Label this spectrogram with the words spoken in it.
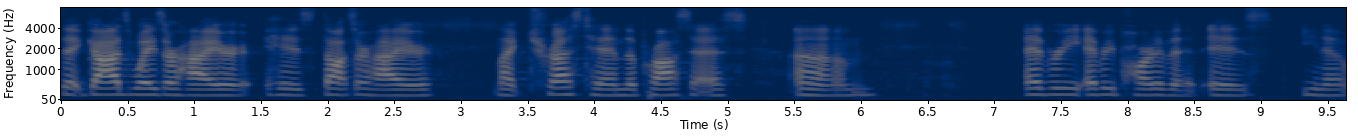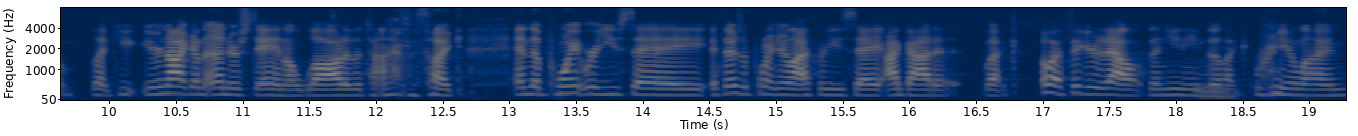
that God's ways are higher, his thoughts are higher, like trust him, the process. Um, every every part of it is you know like you, you're not going to understand a lot of the times like and the point where you say if there's a point in your life where you say i got it like oh i figured it out then you need mm. to like realign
